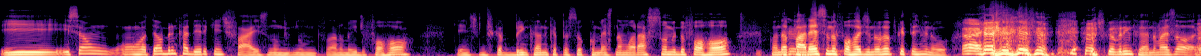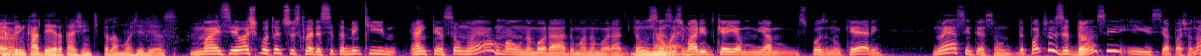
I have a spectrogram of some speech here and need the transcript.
E isso é um, um- até uma brincadeira que a gente faz no- no- lá no meio do forró. Que a gente fica brincando que a pessoa começa a namorar, some do forró. Quando aparece no forró de novo é porque terminou. Ah, é? A gente fica brincando, mas ó, é Aham. brincadeira, tá, gente? Pelo amor de Deus. Mas eu acho importante isso esclarecer também que a intenção não é arrumar um namorado, uma namorada. Então, se Não às vezes é. o marido quer e a, e a esposa não querem, Não é essa a intenção. Pode fazer dança e, se apaixonar,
